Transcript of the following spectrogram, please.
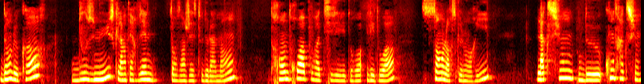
Dans le corps, 12 muscles interviennent dans un geste de la main, 33 pour activer les doigts, 100 lorsque l'on rit. L'action de contraction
